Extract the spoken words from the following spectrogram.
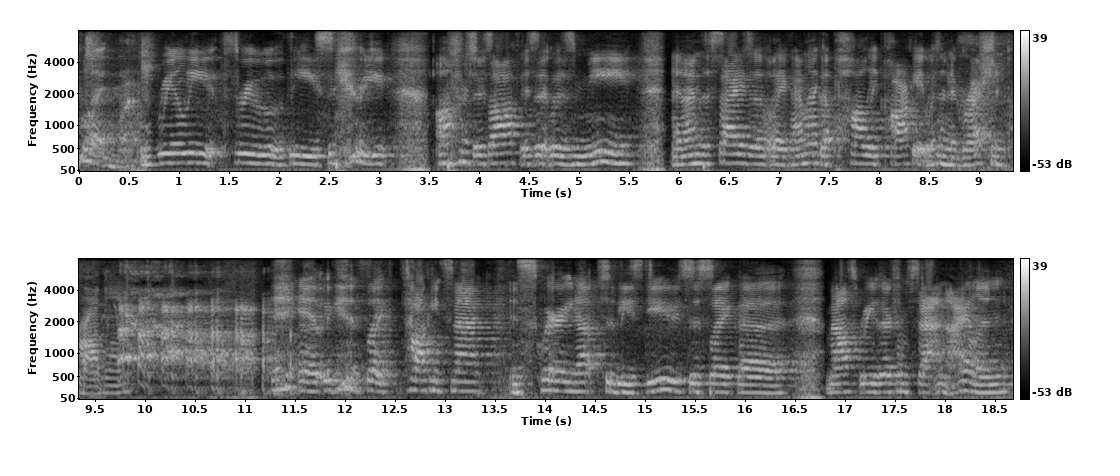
what really threw the security officers off is it was me, and I'm the size of like I'm like a Polly Pocket with an aggression problem. and against like talking smack and squaring up to these dudes, just like a mouth breather from Staten Island,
